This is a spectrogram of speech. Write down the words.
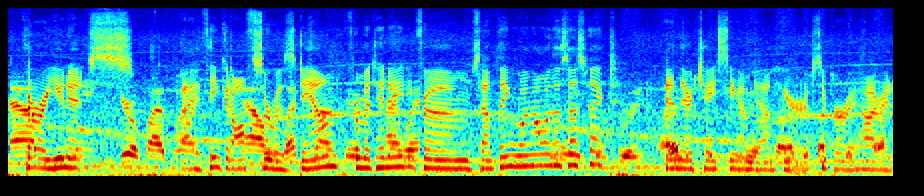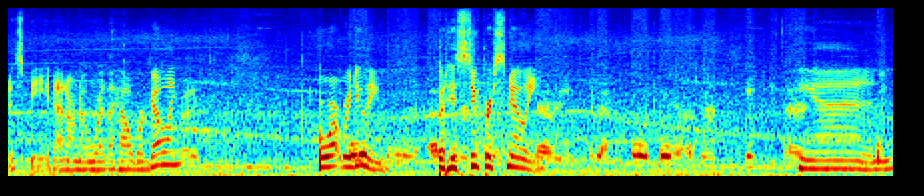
there are units. I think an officer was down from a 1080 from something going on with a suspect, and they're chasing him down here at super high rate of speed. I don't know where the hell we're going or what we're doing, but it's super snowy. And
